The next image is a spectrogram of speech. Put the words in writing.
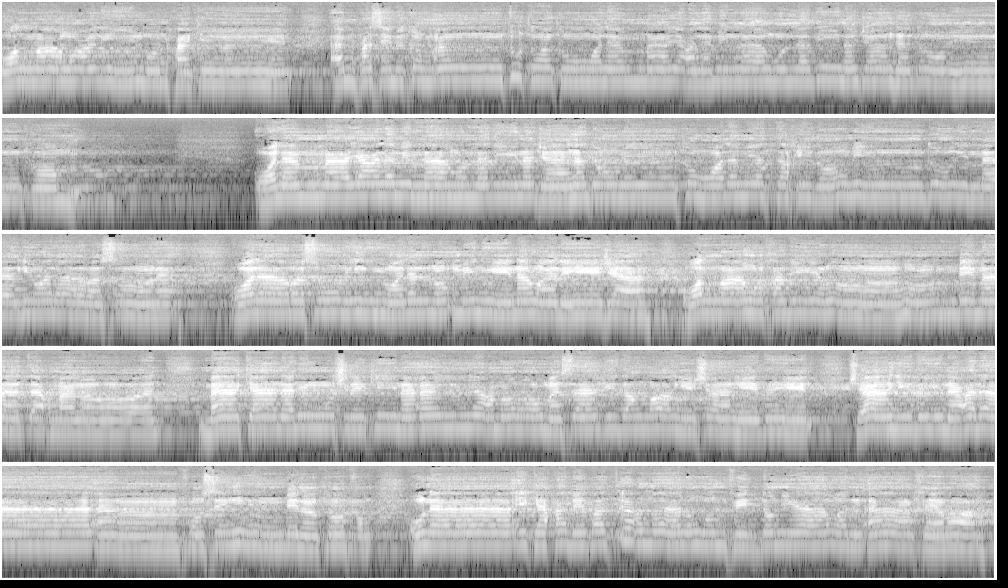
والله عليم حكيم. أم حسبتم أن تتركوا ولما يعلم الله الذين جاهدوا منكم؟ ولما يعلم الله الذين جاهدوا منكم ولم يتخذوا من دون الله ولا رسوله ولا رسوله ولا المؤمنين وليجا. والله خبير بما تعملون. ما كان للمشركين أن يعمروا مساجد الله شاهدين. شاهدين على أنفسهم بالكفر. أولئك حبطت أعمالهم في الدنيا والآخرة.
